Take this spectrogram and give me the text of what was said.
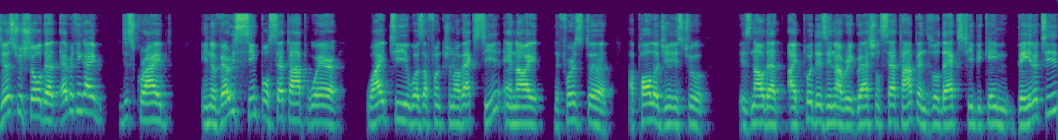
just to show that everything I described in a very simple setup where yt was a function of xt, and now I, the first uh, apology is to is now that I put this in a regression setup, and so the xt became beta t.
